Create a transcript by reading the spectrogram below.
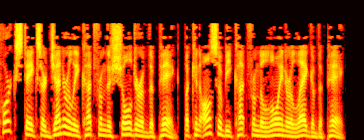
Pork steaks are generally cut from the shoulder of the pig, but can also be cut from the loin or leg of the pig.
